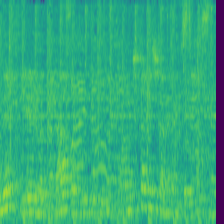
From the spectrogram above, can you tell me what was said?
오늘 미래를 만나다 원기부 교사편 시작의 시간을 갖도록 하겠습니다.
